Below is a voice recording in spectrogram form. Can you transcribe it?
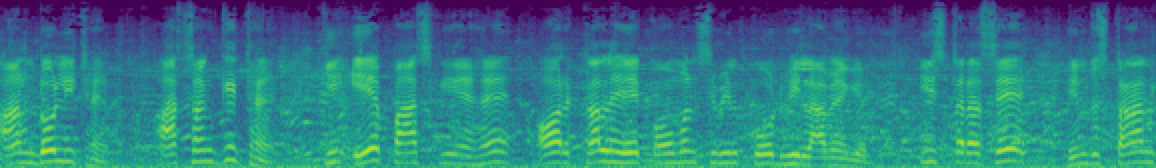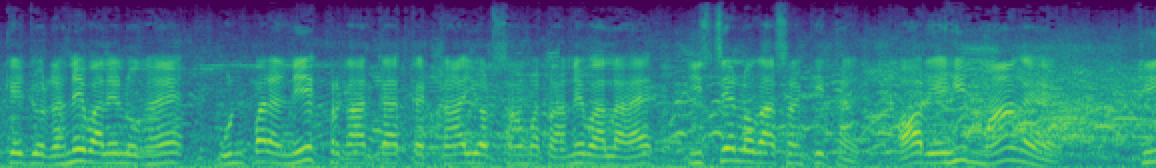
आंदोलित हैं। आशंकित हैं कि ये पास किए हैं और कल ये कॉमन सिविल कोड भी लावेंगे। इस तरह से हिंदुस्तान के जो रहने वाले लोग हैं, उन पर अनेक प्रकार का कठिनाई और सहमत आने वाला है। इससे लोग आशंकित हैं और यही मांग है कि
